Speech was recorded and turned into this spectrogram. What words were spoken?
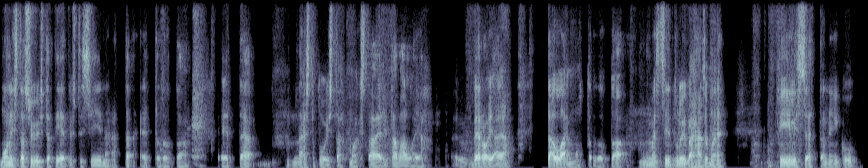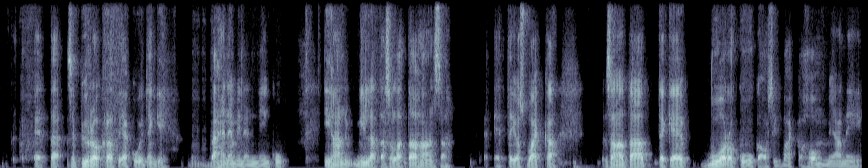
monista syistä tietysti siinä, että, että, tota, että näistä tuista maksetaan eri tavalla ja veroja ja tällainen, mutta tota, mun mielestä siinä tuli vähän semmoinen fiilis, että, niin kuin, että se byrokratia kuitenkin väheneminen niin kuin ihan millä tasolla tahansa, että jos vaikka sanotaan tekee vuorokuukausi vaikka hommia, niin,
